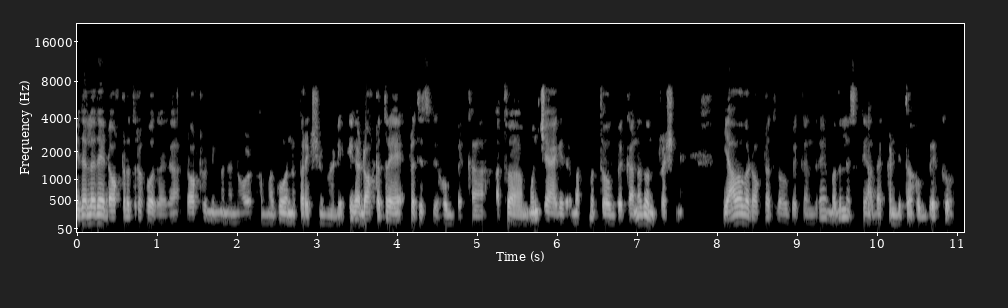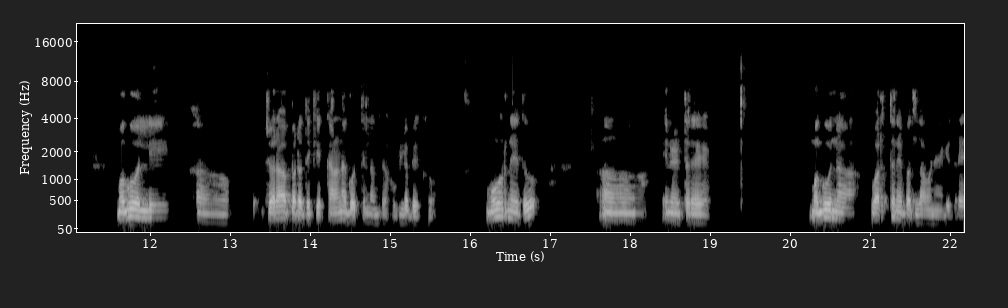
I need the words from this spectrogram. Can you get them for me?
ಇದಲ್ಲದೆ ಡಾಕ್ಟರ್ ಹತ್ರ ಹೋದಾಗ ಡಾಕ್ಟರ್ ನಿಮ್ಮನ್ನ ನೋ ಮಗುವನ್ನು ಪರೀಕ್ಷೆ ಮಾಡಿ, ಈಗ ಡಾಕ್ಟರ್ ಹತ್ರ ಪ್ರತಿ ಸತಿ ಹೋಗ್ಬೇಕಾ? ಅಥವಾ ಮುಂಚೆ ಆಗಿದ್ರೆ ಮತ್, ಮತ್ತೆ ಹೋಗ್ಬೇಕಾ ಅನ್ನೋದು ಒಂದು ಪ್ರಶ್ನೆ. ಯಾವಾಗ ಡಾಕ್ಟರ್ ಹತ್ರ ಹೋಗ್ಬೇಕಂದ್ರೆ ಮೊದಲನೇ ಸತಿ ಆದಾಗ ಖಂಡಿತ ಹೋಗ್ಬೇಕು. ಮಗುವಲ್ಲಿ ಜ್ವರ ಬರೋದಕ್ಕೆ ಕಾರಣ ಗೊತ್ತಿಲ್ಲ ಅಂದ್ರೆ ಹೋಗ್ಲೇಬೇಕು. ಮೂರನೇದು ಏನ್ ಹೇಳ್ತಾರೆ, ಮಗುವಿನ ವರ್ತನೆ ಬದಲಾವಣೆ ಆಗಿದ್ರೆ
